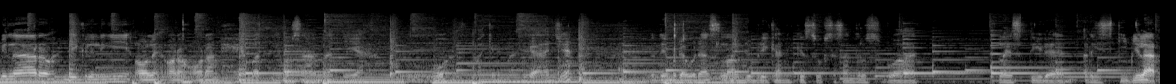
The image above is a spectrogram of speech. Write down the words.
Bilar dikelilingi oleh orang-orang hebat nih bersahabat ya. Wah makin bangga aja. Tentunya mudah-mudahan selalu diberikan kesuksesan terus buat Lesti dan Rizky Bilar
